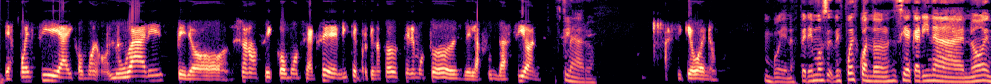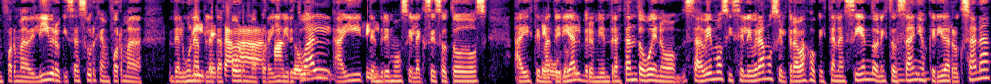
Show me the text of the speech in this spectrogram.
después sí hay como lugares, pero yo no sé cómo se accede, ¿viste? Porque nosotros tenemos todo desde la fundación. Claro. Así que bueno, bueno, esperemos después cuando nos decía Karina, ¿no? En forma de libro, quizás surja en forma de alguna plataforma por ahí virtual, ahí tendremos el acceso todos a este material, pero mientras tanto, bueno, sabemos y celebramos el trabajo que están haciendo en estos años, querida Roxana,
